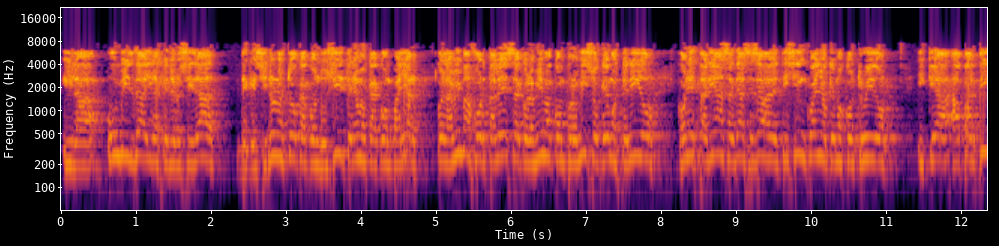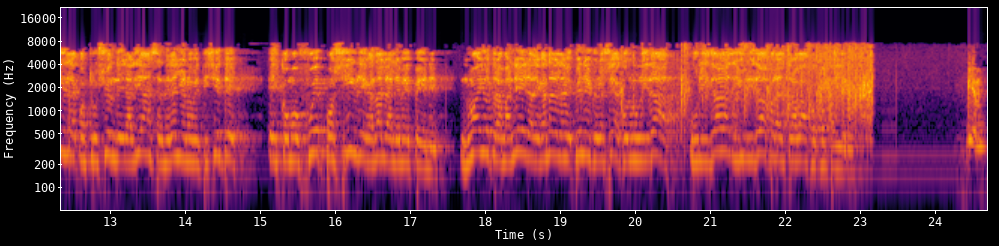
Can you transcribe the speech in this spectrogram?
Y la humildad y la generosidad de que si no nos toca conducir, tenemos que acompañar con la misma fortaleza, con el mismo compromiso que hemos tenido con esta alianza de hace ya 25 años que hemos construido y que a, partir de la construcción de la alianza en el año 97 es como fue posible ganar al MPN. No hay otra manera de ganar el MPN que no sea con unidad, unidad y unidad para el trabajo, compañeros. Bien,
